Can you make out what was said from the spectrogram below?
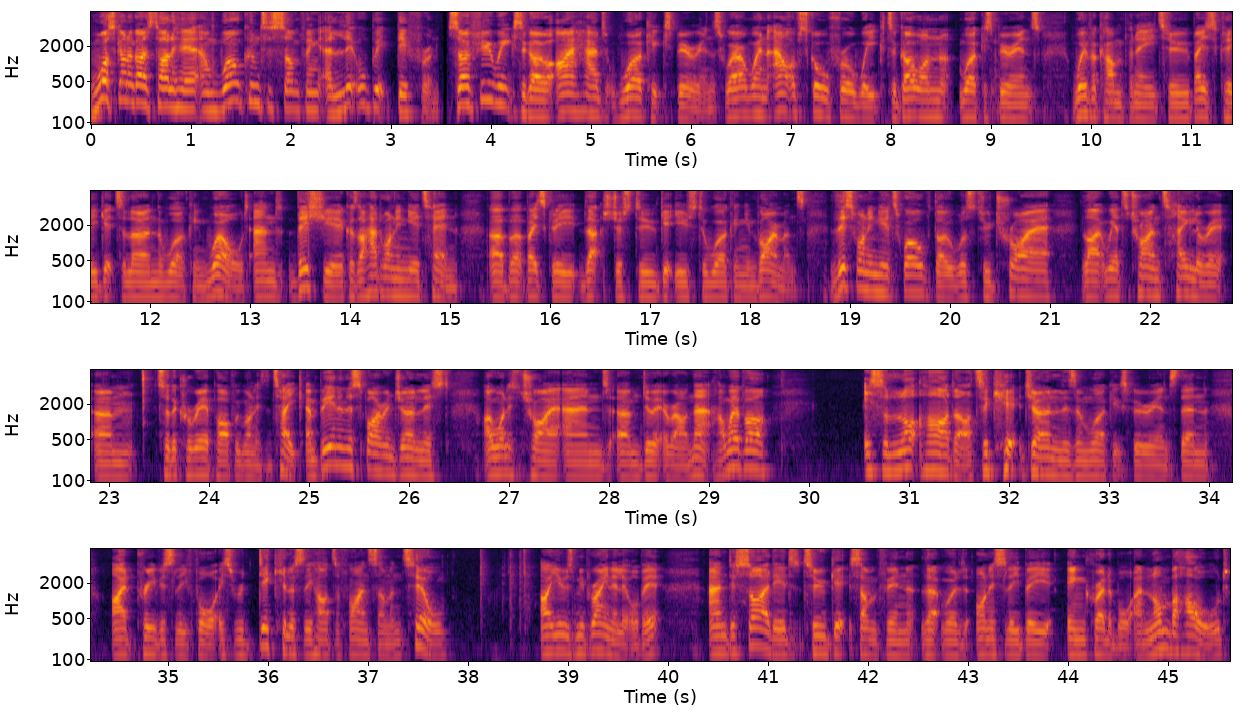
What's going on guys, Tyler here and welcome to something a little bit different. So a few weeks ago I had work experience where I went out of school for a week to go on work experience with a company to basically get to learn the working world and this year, because I had one in year 10, uh, but basically that's just to get used to working environments. This one in year 12 though was to try, like we had to try and tailor it um, to the career path we wanted to take and being an aspiring journalist I wanted to try and um, do it around that. However, it's a lot harder to get journalism work experience than I'd previously thought. It's ridiculously hard to find some until I used my brain a little bit and decided to get something that would honestly be incredible. And lo and behold,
